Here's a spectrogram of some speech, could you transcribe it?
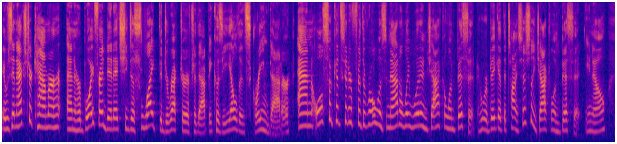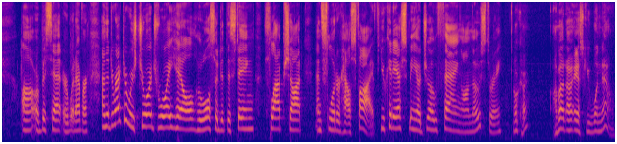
it was an extra camera and her boyfriend did it she disliked the director after that because he yelled and screamed at her and also considered for the role was natalie wood and jacqueline bisset who were big at the time especially jacqueline bisset you know uh, or Bissett or whatever. And the director was George Roy Hill, who also did The Sting, Slapshot, and Slaughterhouse Five. You could ask me a Joe Thang on those three. okay. How about I ask you one now?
